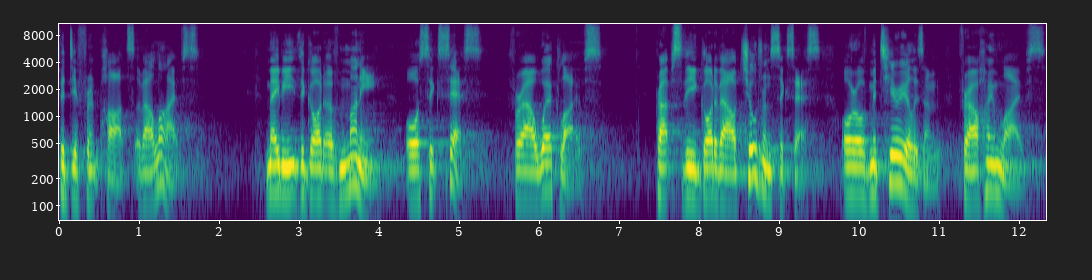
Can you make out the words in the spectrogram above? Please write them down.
for different parts of our lives. Maybe the God of money or success for our work lives. Perhaps the God of our children's success or of materialism for our home lives.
